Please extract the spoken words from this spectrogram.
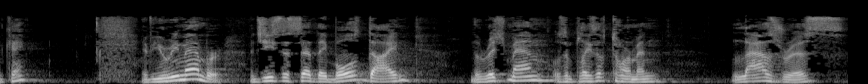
Okay? If you remember, Jesus said they both died. The rich man was in place of torment. Lazarus,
